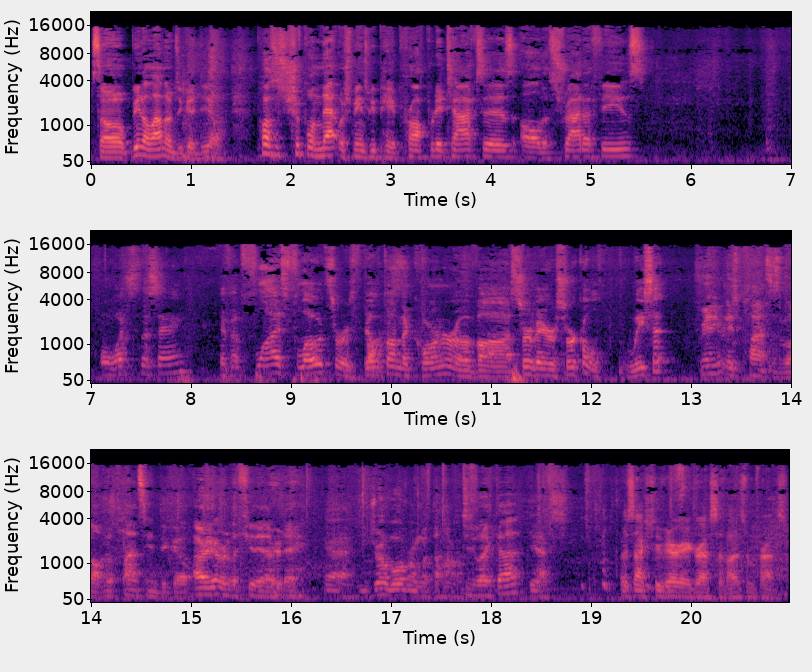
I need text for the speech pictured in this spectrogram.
So being a landlord's a good deal. Plus it's triple net, which means we pay property taxes, all the strata fees. Well, what's the saying? If it flies, floats, or is built on the corner of uh, Surveyor Circle, lease it? We're gonna get these plants as well. The plants need to go. I already ordered a few the other day. Yeah, you drove over them with the Hummer. Did you like that? Yes. It was actually very aggressive. I was impressed.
